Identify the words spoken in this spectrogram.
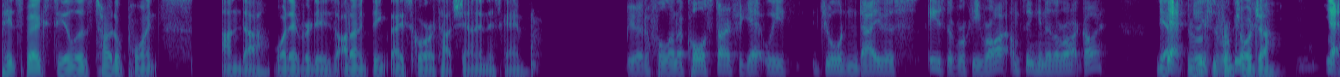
Pittsburgh Steelers total points under whatever it is. I don't think they score a touchdown in this game. Beautiful. And of course, don't forget with Jordan Davis, he's the rookie, right? I'm thinking of the right guy. Yeah, yeah the rookie the from rookie. Georgia. Yeah,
